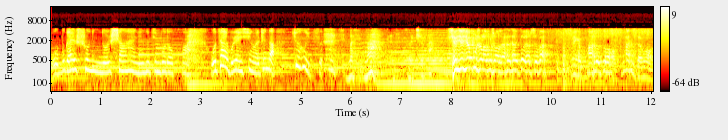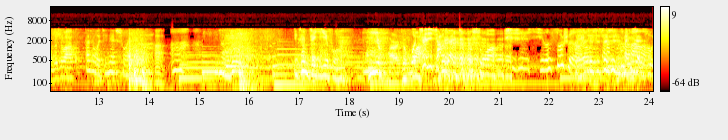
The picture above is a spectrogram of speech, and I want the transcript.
我不该说那么多伤害您和金波的话，我再也不任性了，真的，最后一次。行了行了，赶紧坐下吃饭。行行行，不说了不说了，来来坐下吃饭。那个妈都做好饭等我们了是吧？但是我今天说你啊啊，你怎么就？你看你这衣服，一会儿就我真想忍着不说。是是洗了缩水了。这是真是没忍住，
